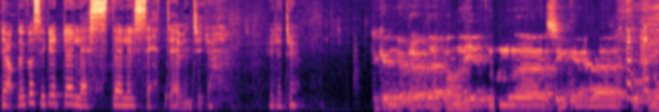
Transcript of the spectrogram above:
Ja, dere har sikkert lest eller sett eventyret, vil jeg tro. Du kunne jo prøvd det på en liten uh, syngetrofe nå.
